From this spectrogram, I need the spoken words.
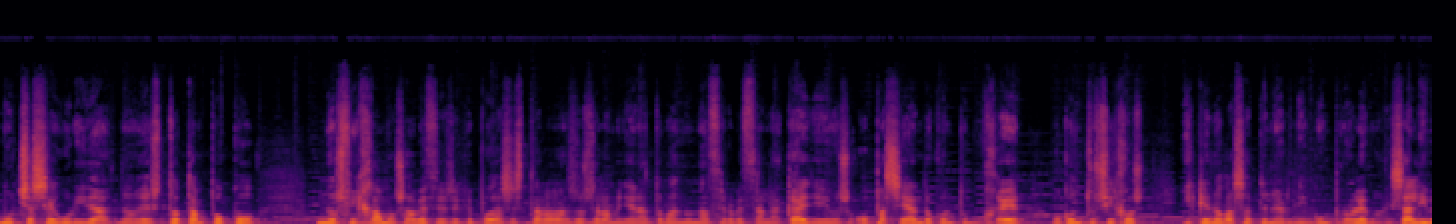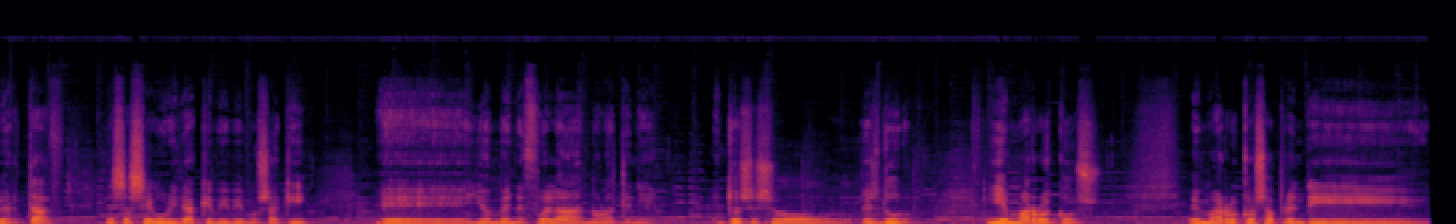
mucha seguridad. ¿no? Esto tampoco nos fijamos a veces de que puedas estar a las 2 de la mañana tomando una cerveza en la calle o, paseando con tu mujer o con tus hijos y que no vas a tener ningún problema. Esa libertad, esa seguridad que vivimos aquí, eh, yo en Venezuela no la tenía. Entonces eso es duro. Y en Marruecos, en Marruecos aprendí,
